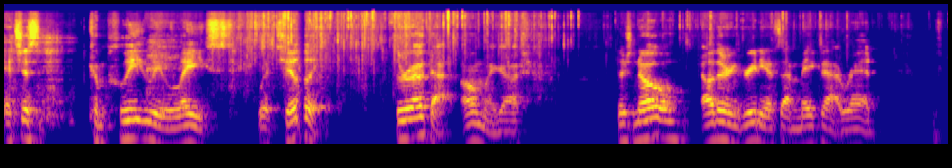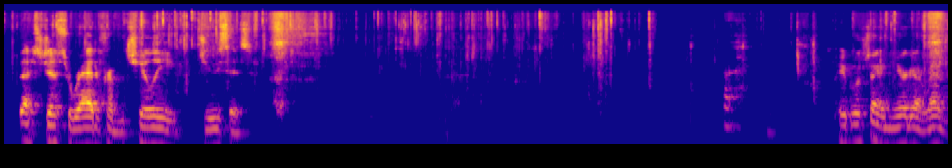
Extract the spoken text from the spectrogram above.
It's just completely laced with chili throughout that. Oh my gosh. There's no other ingredients that make that red. That's just red from chili juices. People are saying you're gonna win.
